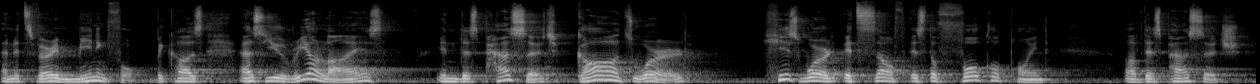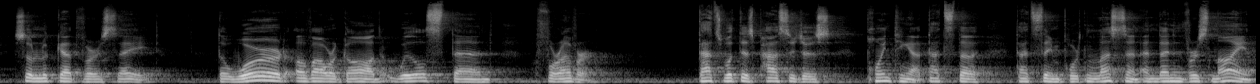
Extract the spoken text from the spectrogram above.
and it's very meaningful because as you realize in this passage, God's word, his word itself, is the focal point of this passage. So look at verse 8 the word of our God will stand forever. That's what this passage is pointing at. That's the, that's the important lesson. And then in verse 9,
